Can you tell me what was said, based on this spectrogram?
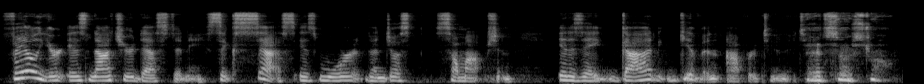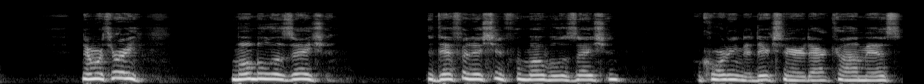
Failure is not your destiny. Success is more than just some option. It is a God-given opportunity. That's so strong. Number three, mobilization. The definition for mobilization, according to dictionary.com, is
